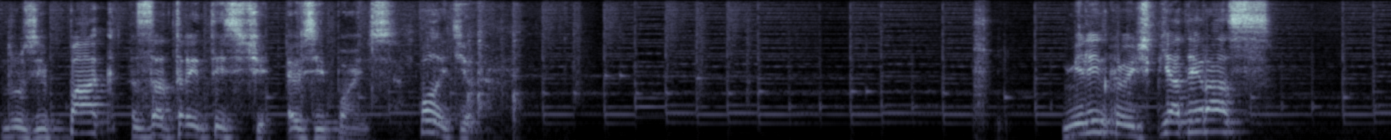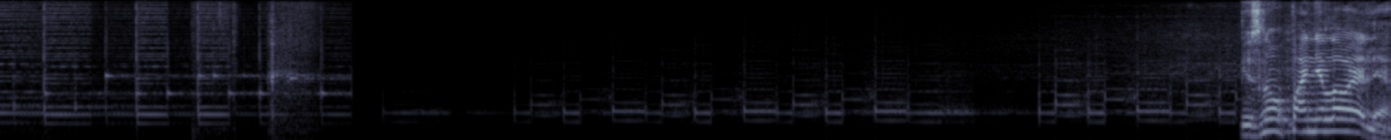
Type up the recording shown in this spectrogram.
Друзі, пак за 3000 FC Points. Полетіли. Мілінкович п'ятий раз. І знов пані Лавелія.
